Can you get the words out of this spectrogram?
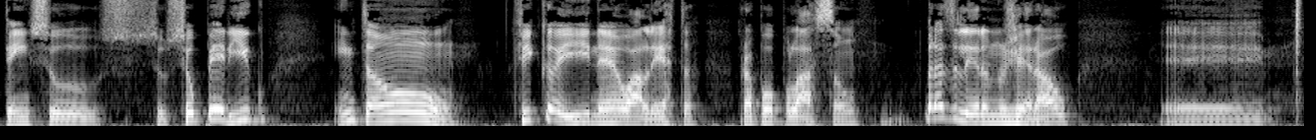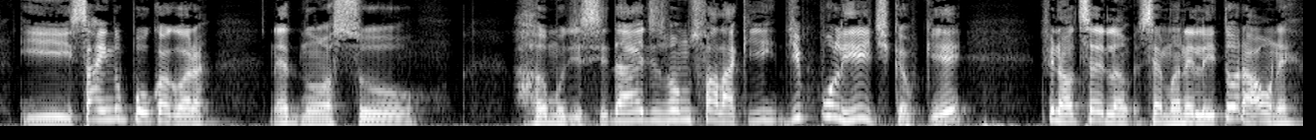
tem seu, seu, seu perigo. Então, fica aí né, o alerta para a população brasileira no geral. É, e saindo um pouco agora né, do nosso ramo de cidades, vamos falar aqui de política, porque final de semana eleitoral, né?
